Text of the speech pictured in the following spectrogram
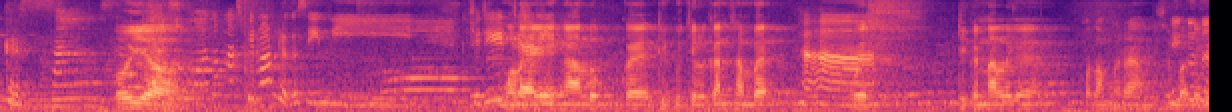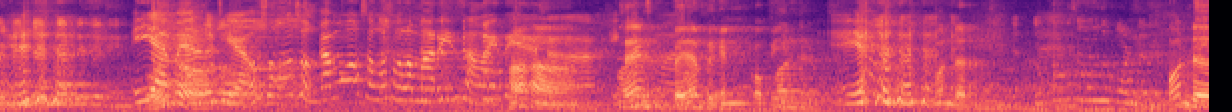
gersang. Oh, iya. Semua tuh Mas Firman udah ke sini. Oh, Jadi Mulai dari ngalup kayak dikucilkan sampai Ha-ha. Dikenal kayak kota barang sih mbak Dewi. Iya, Oh, iya. Mel dia. Usung-usung kamu usung-usung lemari sama itu ya. Nah, Saya banyak bikin kopi. Iya. Founder. Founder.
